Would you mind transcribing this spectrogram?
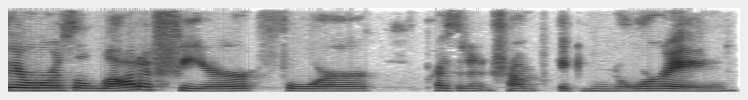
there was a lot of fear for President Trump ignoring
